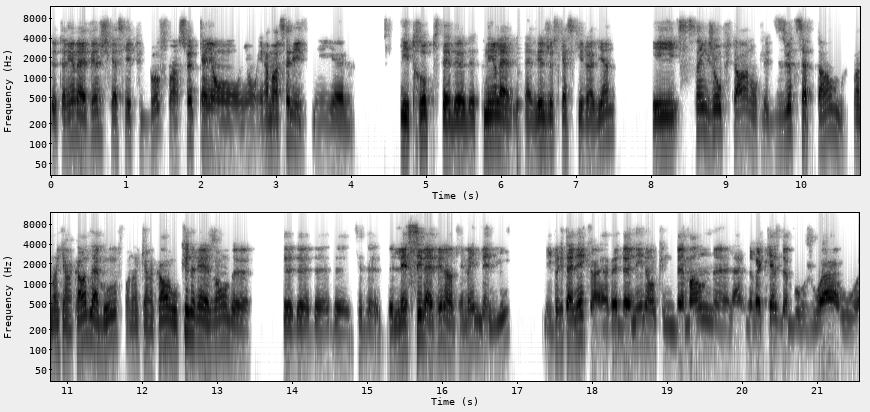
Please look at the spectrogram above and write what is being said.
de tenir la ville jusqu'à ce qu'il n'y ait plus de bouffe. Mais ensuite, quand ils, ramassaient euh, les troupes, c'était de, tenir la, ville jusqu'à ce qu'ils reviennent. Et cinq jours plus tard, donc le 18 septembre, pendant qu'il y a encore de la bouffe, pendant qu'il n'y a encore aucune raison de, laisser la ville entre les mains de l'ennemi, les Britanniques avaient donné donc une demande, euh, une requête de bourgeois aux,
